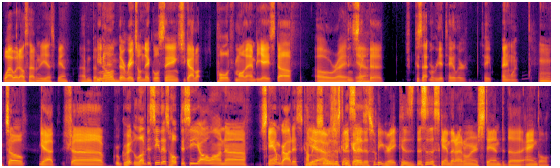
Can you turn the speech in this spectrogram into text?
Why? What else happened to ESPN? I haven't been. You know, paying- the Rachel Nichols thing. She got pulled from all the NBA stuff. oh right, It's yeah. like the because that Maria Taylor tape. Anyway, Mm. so yeah, uh, good. Love to see this. Hope to see y'all on uh, Scam Goddess coming yeah, soon. I was just gonna say this would be great because this is a scam that I don't understand the angle.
